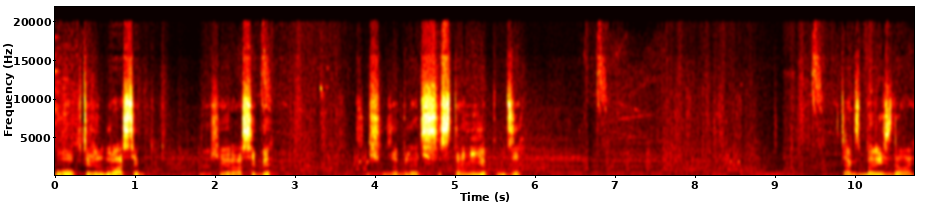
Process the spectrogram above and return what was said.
Ох ти ж здрасте. Ніхера собі. Це що за, блядь, останній якудза? Так, зберись давай.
